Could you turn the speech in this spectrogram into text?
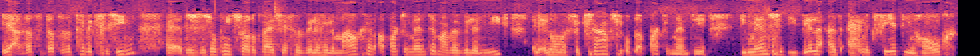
Ja, dat, dat, dat heb ik gezien. Uh, dus het is ook niet zo dat wij zeggen we willen helemaal geen appartementen, maar we willen niet een enorme fixatie op de appartementen. Die, mensen die willen uiteindelijk 14 hoog,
